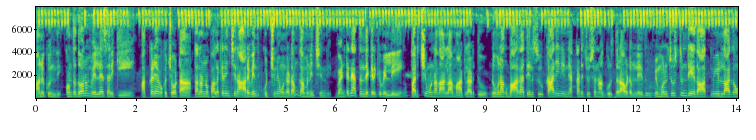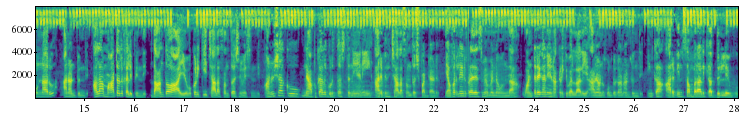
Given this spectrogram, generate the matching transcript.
అనుకుంది. కొంత దూరం వెళ్ళేసరికి అక్కడే ఒక చోట తనను పలకరించిన అరవింద్ కూర్చుని ఉండడం గమనించింది. వెంటనే అతని దగ్గరికి వెళ్ళి పరిచయం ఉన్న దానిలా మాట్లాడుతూ నువ్వు నాకు బాగా తెలుసు కానీ నిన్ను ఎక్కడ చూసా నాకు గుర్తు రావడం లేదు. మిమ్మల్ని చూస్తుంటే ఏదో ఆత్మీయుల్లాగా ఉన్నారు అని అంటుంది. అలా మాటలు కలిపింది. దాంతో ఆ యువకుడికి చాలా సంతోషం వేసింది. అనుషకు జ్ఞాపకాలు గుర్తొస్తున్నాయని అరవింద్ చాలా సంతోషపడ్డాడు. ఎవరు లేని ప్రదేశం ఏమైనా ఉందా? ఒంటరిగా నేను అక్కడికి వెళ్ళాలి అని అనుకుంటున్నాను అంటుంది. ఇంకా అరవింద్ సంబరాలకి అద్దులు లేవు.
